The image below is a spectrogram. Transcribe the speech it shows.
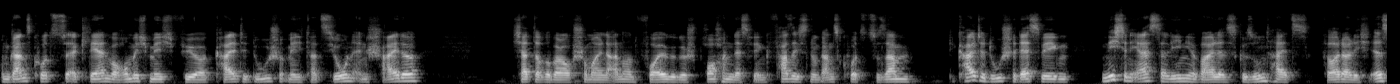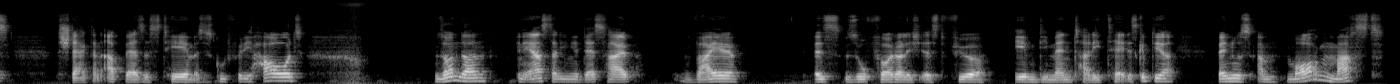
Um ganz kurz zu erklären, warum ich mich für kalte Dusche und Meditation entscheide. Ich hatte darüber auch schon mal in einer anderen Folge gesprochen, deswegen fasse ich es nur ganz kurz zusammen. Die kalte Dusche deswegen nicht in erster Linie, weil es gesundheitsförderlich ist. Es stärkt ein Abwehrsystem, es ist gut für die Haut, sondern in erster Linie deshalb, weil es so förderlich ist für eben die Mentalität. Es gibt dir, wenn du es am Morgen machst,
